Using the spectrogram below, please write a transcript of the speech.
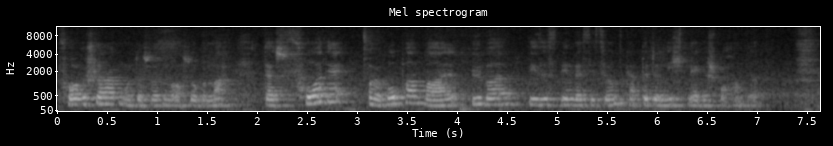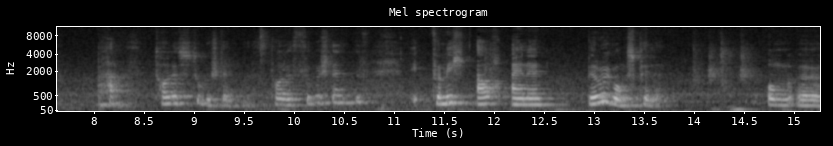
vorgeschlagen, und das wird auch so gemacht, dass vor der Europawahl über dieses Investitionskapitel nicht mehr gesprochen wird. Ha, tolles Zugeständnis, tolles Zugeständnis. Für mich auch eine Beruhigungspille. Um, äh,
